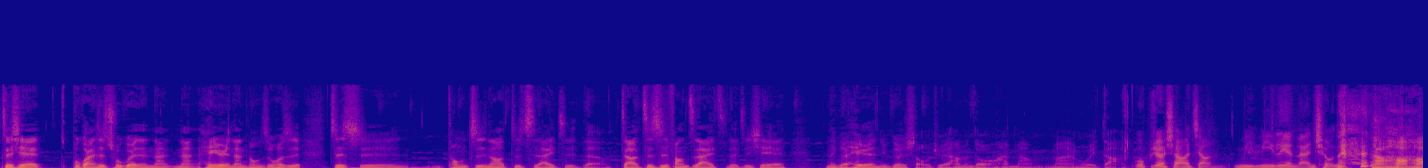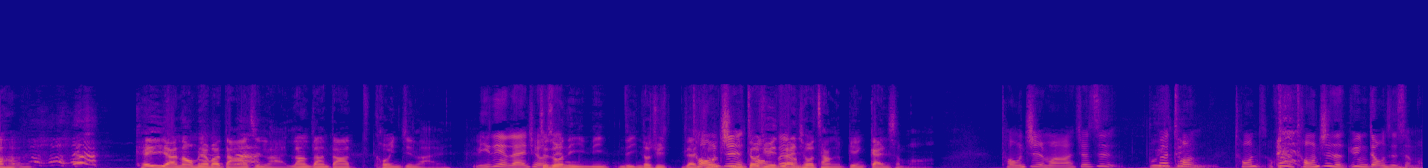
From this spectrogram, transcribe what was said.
这些，不管是出柜的男男黑人男同志，或是支持同志，然后支持艾滋的，找支持防治艾滋的这些那个黑人女歌手，我觉得他们都还蛮蛮伟大的。我比较想要讲迷迷恋篮球的。可以啊，那我们要不要打他进来，让让大家扣音进来？迷恋篮球，就说你你你你都去篮球，你都去篮球场边干什么？同志吗？就是不是同同或者同志的运动是什么？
